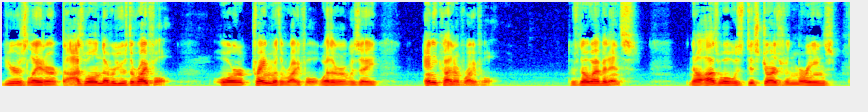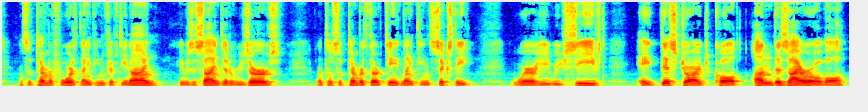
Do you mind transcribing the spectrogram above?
years later, Oswald never used a rifle or trained with a rifle, whether it was a any kind of rifle. There's no evidence now, Oswald was discharged from the Marines on September 4th, 1959. He was assigned to the reserves until September 13th, 1960, where he received a discharge called undesirable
